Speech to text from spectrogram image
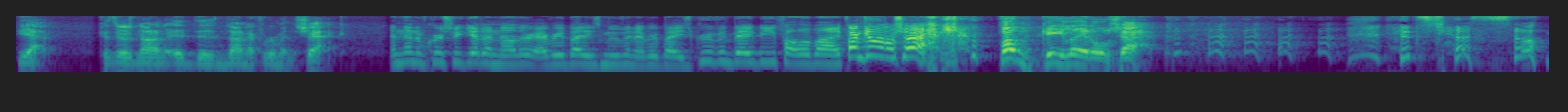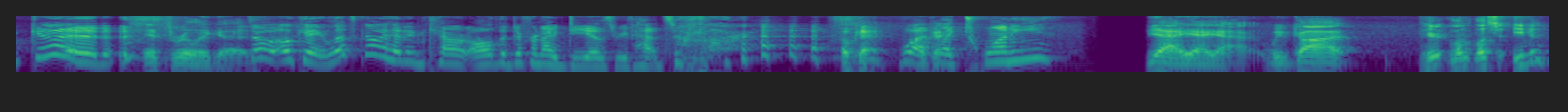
yeah because there's not there's not enough room in the shack And then of course we get another everybody's moving, everybody's grooving baby, followed by Funky Little Shack. funky little shack it's just so good. it's really good So okay, let's go ahead and count all the different ideas we've had so far. okay what, okay. like 20? yeah yeah yeah we've got here let's even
